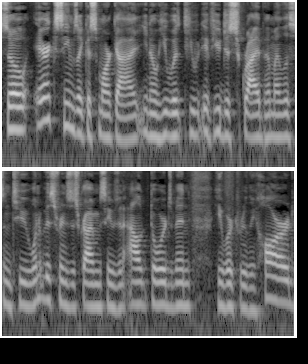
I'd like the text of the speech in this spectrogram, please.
So Eric seems like a smart guy. You know, he was. He, if you describe him, I listened to one of his friends describe him. He was an outdoorsman. He worked really hard.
